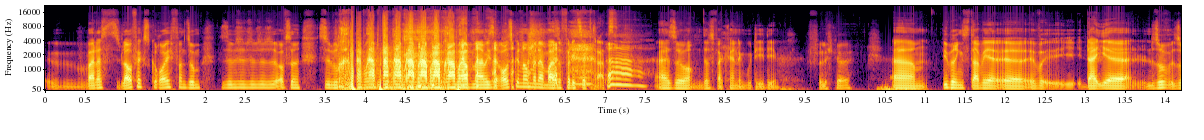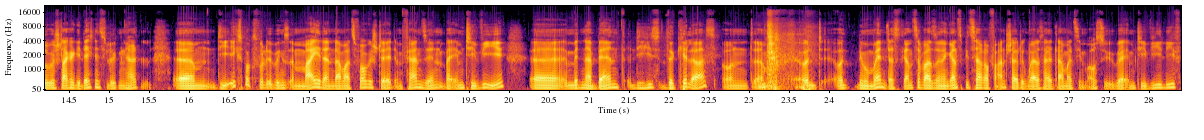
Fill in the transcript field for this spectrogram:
äh, war das Laufwerksgeräusch von so einem auf so und dann habe ich sie rausgenommen und dann war sie völlig zerkratzt. Also, das war keine gute Idee. Völlig geil. Ähm, übrigens, da wir, äh, da ihr so, so starke Gedächtnislücken habt, ähm, die Xbox wurde übrigens im Mai dann damals vorgestellt im Fernsehen bei MTV äh, mit einer Band, die hieß The Killers und ähm, und und im Moment, das Ganze war so eine ganz bizarre Veranstaltung, weil das halt damals eben auch so über MTV lief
